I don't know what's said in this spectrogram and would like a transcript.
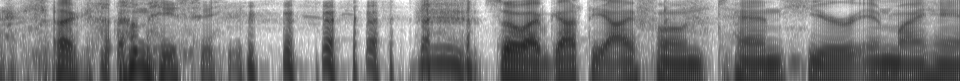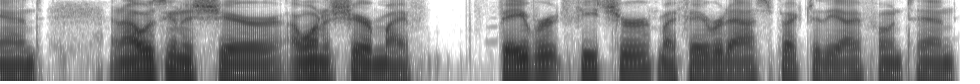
so, got- Amazing. so I've got the iPhone 10 here in my hand, and I was going to share. I want to share my favorite feature, my favorite aspect of the iPhone 10,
